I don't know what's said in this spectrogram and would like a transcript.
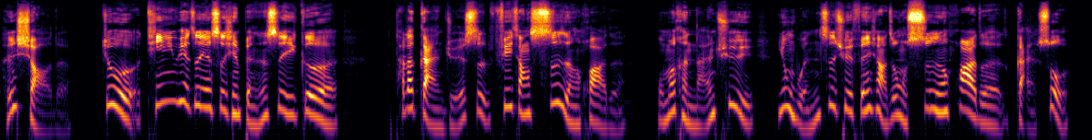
很小的。就听音乐这件事情本身是一个。他的感觉是非常私人化的，我们很难去用文字去分享这种私人化的感受。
